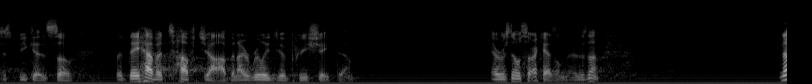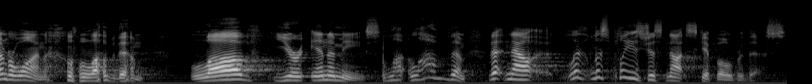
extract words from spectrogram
Just because, so but they have a tough job, and I really do appreciate them. There was no sarcasm there, there's none. Number one, love them. Love your enemies. Lo- love them. That, now, let, let's please just not skip over this.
